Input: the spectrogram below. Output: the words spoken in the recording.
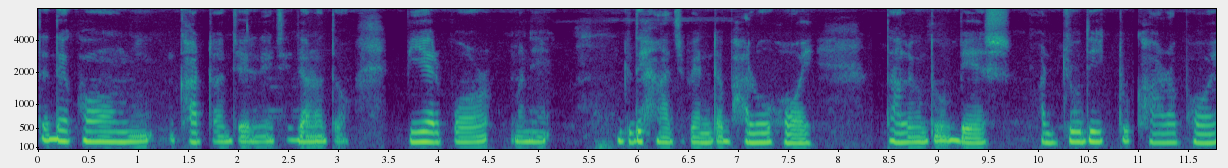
তো দেখো, আমি খাটটা জেলে নিয়েছি, জানো তো? বিয়ের পর মানে যদি হাজব্যান্ডটা ভালো হয়, তাহলে কিন্তু বেশ। আর যদি একটু খারাপ হয়,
